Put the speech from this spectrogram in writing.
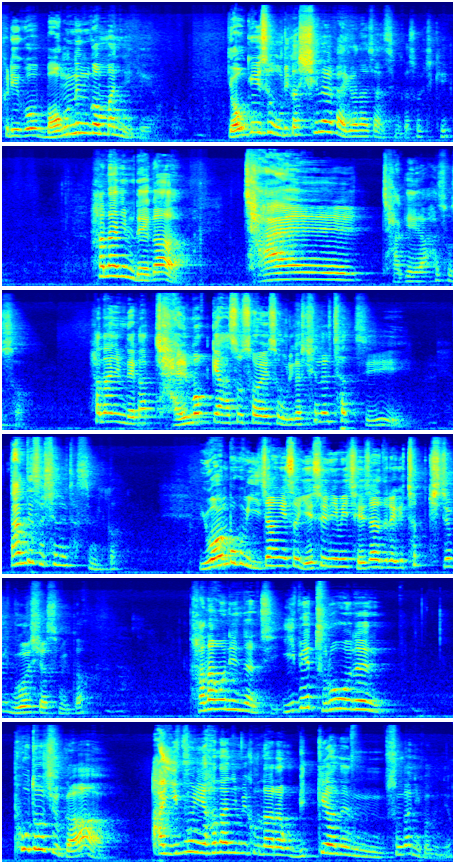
그리고 먹는 것만 얘기해요. 여기서 우리가 신을 발견하지 않습니까? 솔직히 하나님 내가 잘 자게 하소서. 하나님 내가 잘 먹게 하소서에서 우리가 신을 찾지. 딴 데서 신을 찾습니까? 요한복음 2장에서 예수님이 제자들에게 첫 기적이 무엇이었습니까? 가나원인 잔치. 입에 들어오는 포도주가 아 이분이 하나님이구나라고 믿게 하는 순간이거든요.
